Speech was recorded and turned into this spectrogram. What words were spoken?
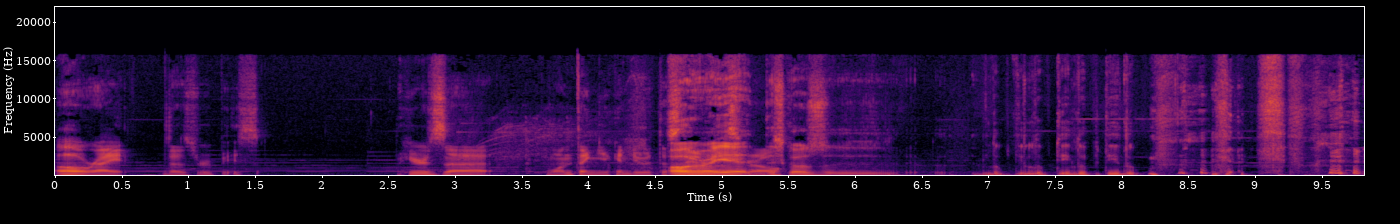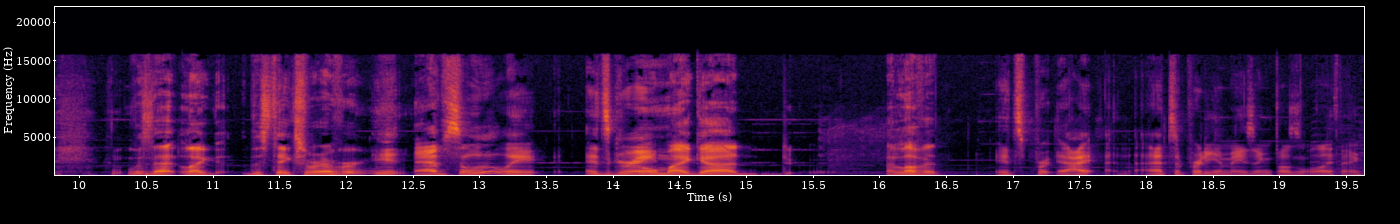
Oh right, those rupees. Here's uh one thing you can do with this. Oh right, yeah. scroll. This goes uh, loop de loop de loop de loop. Was that like this takes forever? It absolutely. It's great. Oh my god, I love it. It's pre- I. That's a pretty amazing puzzle. I think.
